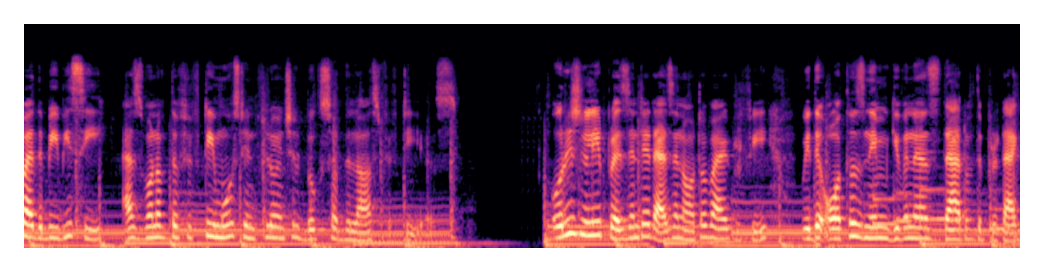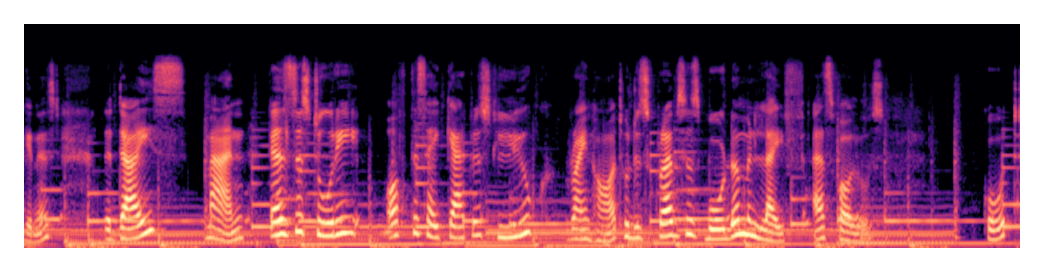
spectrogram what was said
by the BBC as one of the 50 most influential books of the last 50 years. Originally presented as an autobiography with the author's name given as that of the protagonist, The Dice Man tells the story of the psychiatrist Luke Rhinehart, who describes his boredom in life as follows Quote,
